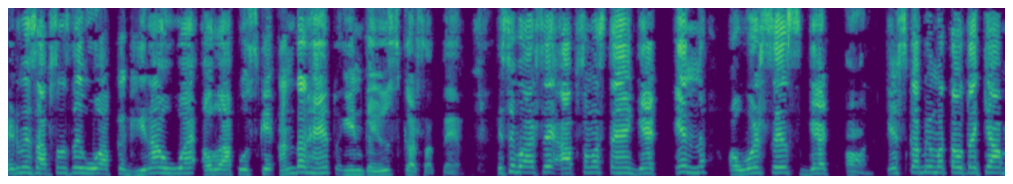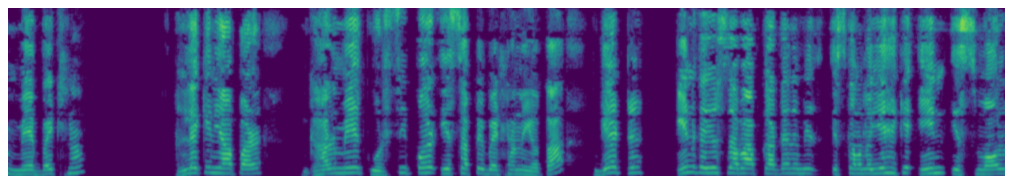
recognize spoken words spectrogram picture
इट मीन आप समझते हैं, वो आपका घिरा हुआ है और आप उसके अंदर हैं तो इनका यूज़ कर सकते हैं। इसी बार से आप समझते हैं गेट इन और वर्सेस गेट ऑन इसका भी मतलब होता है क्या मैं बैठना, लेकिन यहाँ पर घर में कुर्सी पर इस सब पे बैठना नहीं होता। गेट इन का यूज़ जब आप करते हैं तो इसका मतलब ये है कि in small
